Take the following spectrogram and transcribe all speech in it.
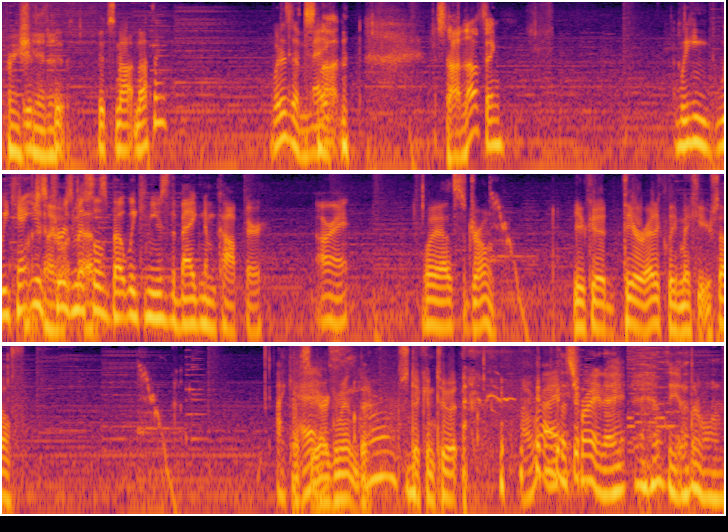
Appreciate it. It- it's not nothing. What is a It's meg? not. It's not nothing. We can we can't use cruise about that. missiles, but we can use the Magnum copter. All right. Well, yeah, that's a drone. You could theoretically make it yourself. I guess. That's the argument. They're sticking to it. All Oh, that's right. I, I have the other one.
